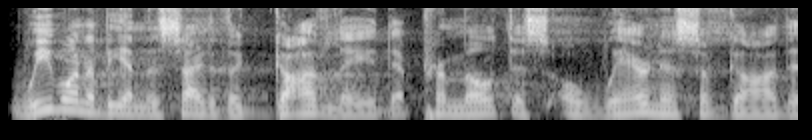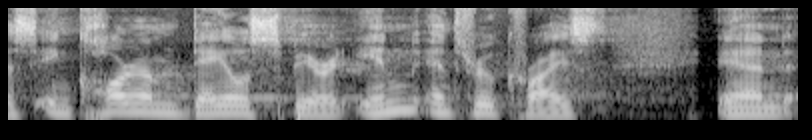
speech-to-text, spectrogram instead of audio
we want to be on the side of the godly that promote this awareness of God, this in coram deo spirit in and through Christ. And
